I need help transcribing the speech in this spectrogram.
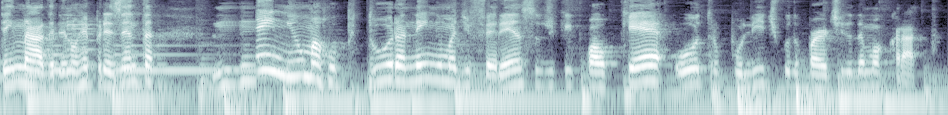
Tem nada, ele não representa nenhuma ruptura, nenhuma diferença de que qualquer outro político do Partido Democrata.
